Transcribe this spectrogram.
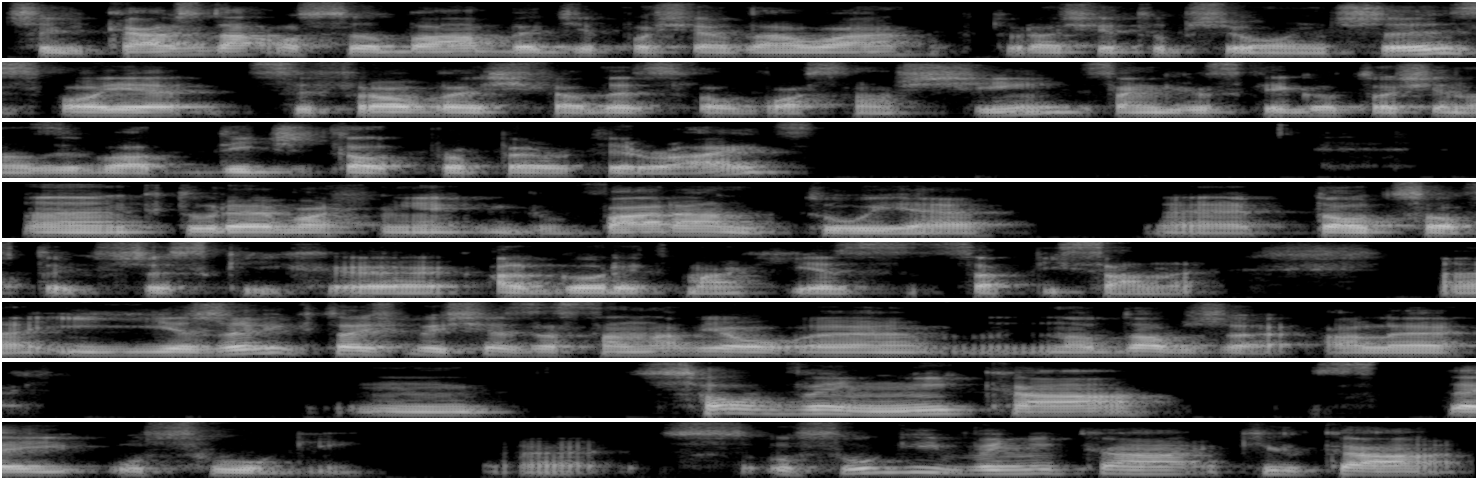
Czyli każda osoba będzie posiadała, która się tu przyłączy, swoje cyfrowe świadectwo własności. Z angielskiego to się nazywa Digital Property Rights, e, które właśnie gwarantuje to, co w tych wszystkich e, algorytmach jest zapisane. I jeżeli ktoś by się zastanawiał, no dobrze, ale mm, co wynika z tej usługi? Z usługi wynika kilka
